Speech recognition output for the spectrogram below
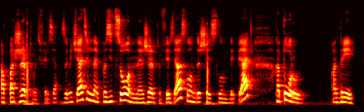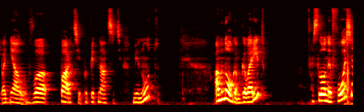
а пожертвовать ферзя. Замечательная позиционная жертва ферзя, слон d6, слон d5, которую Андрей поднял в партии по 15 минут. О многом говорит. Слон f8,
